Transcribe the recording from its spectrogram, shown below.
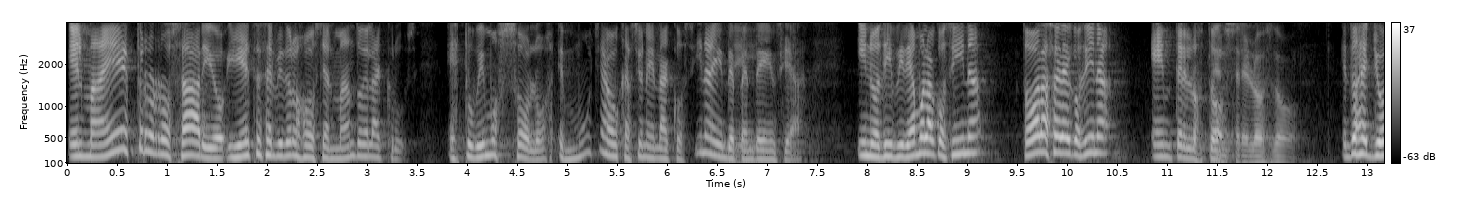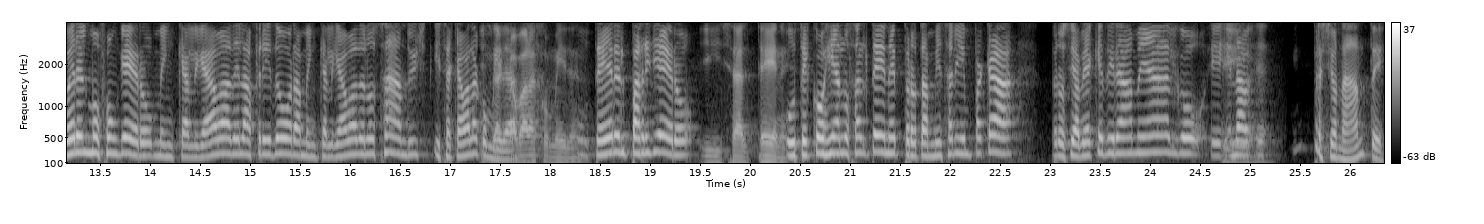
El maestro Rosario y este servidor José Armando de la Cruz estuvimos solos en muchas ocasiones en la cocina de Independencia y nos dividíamos la cocina, toda la sala de cocina, entre los dos. Entre los dos. Entonces yo era el mofonguero, me encargaba de la fridora, me encargaba de los sándwiches y sacaba la Y comida. sacaba la comida. Usted era el parrillero, Y sartenes. usted cogía los sartenes, pero también salía para acá. Pero si había que tirarme algo, eh, Sí. la- eh, impresionante.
